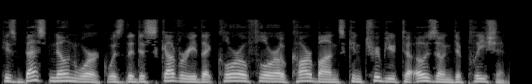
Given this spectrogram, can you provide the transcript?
His best-known work was the discovery that chlorofluorocarbons contribute to ozone depletion.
